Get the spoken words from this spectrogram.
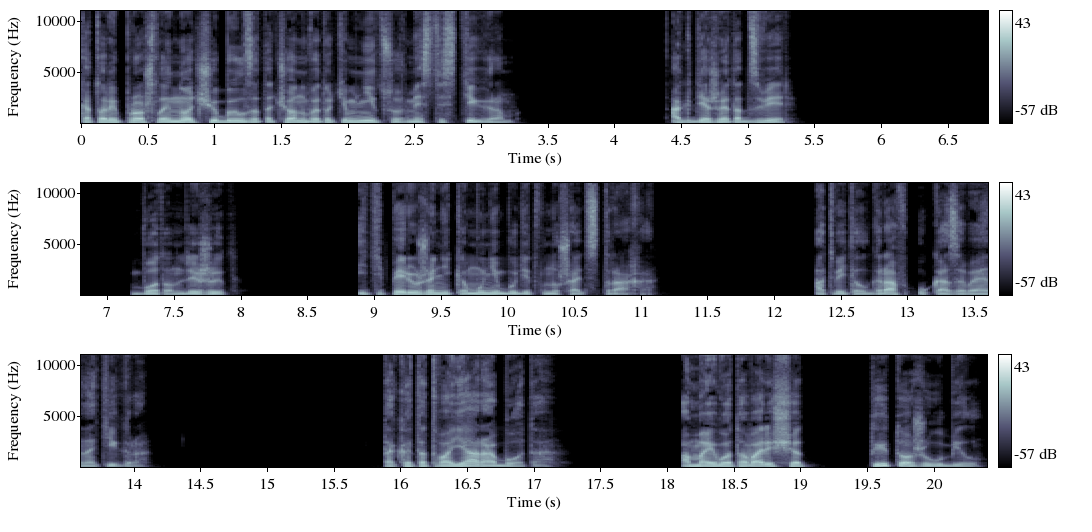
который прошлой ночью был заточен в эту темницу вместе с тигром. А где же этот зверь? Вот он лежит. И теперь уже никому не будет внушать страха, ответил граф, указывая на тигра. Так это твоя работа. А моего товарища ты тоже убил.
